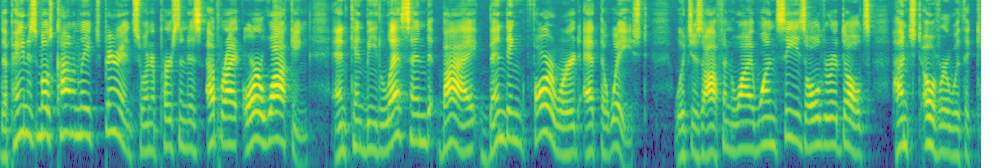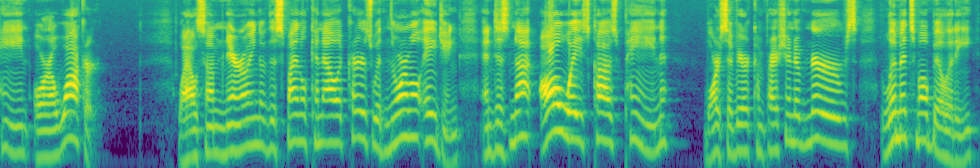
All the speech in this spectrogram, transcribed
The pain is most commonly experienced when a person is upright or walking and can be lessened by bending forward at the waist, which is often why one sees older adults hunched over with a cane or a walker. While some narrowing of the spinal canal occurs with normal aging and does not always cause pain, more severe compression of nerves limits mobility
